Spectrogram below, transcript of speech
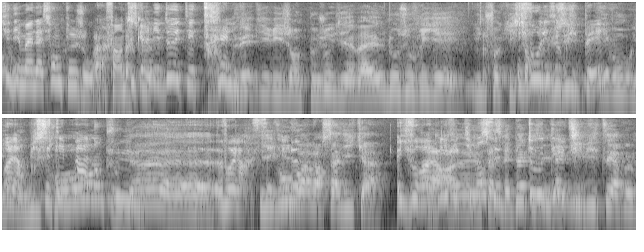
est une émanation de Peugeot. Enfin, en tout cas, les deux étaient très Les liés. dirigeants de Peugeot ils disaient bah, nos ouvriers, une fois qu'ils Il sortent faut les occuper. ils vont, ils Voilà. C'était pas non plus- bien, voilà. c'est ils vont le- voir leur syndicat. Il faut rappeler Alors, effectivement ça serait bien tout une activité peu,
